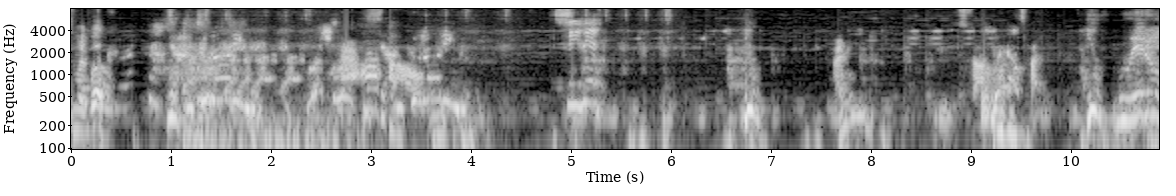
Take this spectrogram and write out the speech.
in my book. See this? You. I need you to stop. You little.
